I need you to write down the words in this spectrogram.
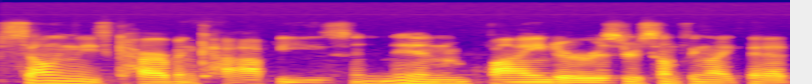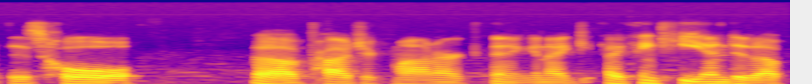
selling these carbon copies in, in binders or something like that. This whole uh, Project Monarch thing, and I I think he ended up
